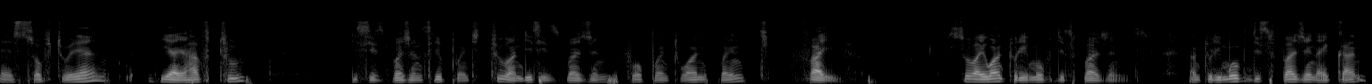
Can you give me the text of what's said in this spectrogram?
uh, software. Here I have two. This is version 3.2 and this is version 4.1.5. So I want to remove this version. And to remove this version, I can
